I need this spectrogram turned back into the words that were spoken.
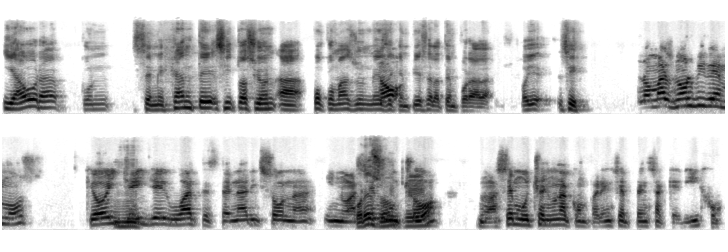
y ahora con semejante situación a poco más de un mes de que empiece la temporada. Oye, sí. Nomás no olvidemos que hoy JJ Watt está en Arizona y no hace mucho, no hace mucho en una conferencia de prensa que dijo,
